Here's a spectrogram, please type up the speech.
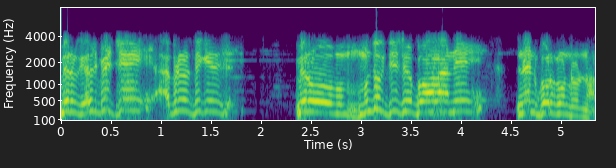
మీరు గెలిపించి అభివృద్ధికి మీరు ముందుకు తీసుకుపోవాలని నేను కోరుకుంటున్నాను.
